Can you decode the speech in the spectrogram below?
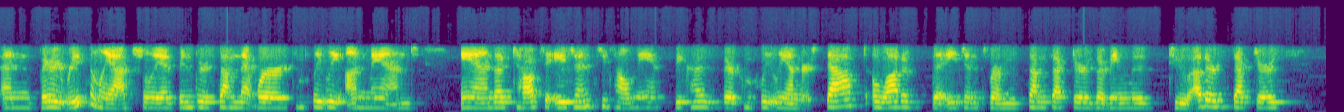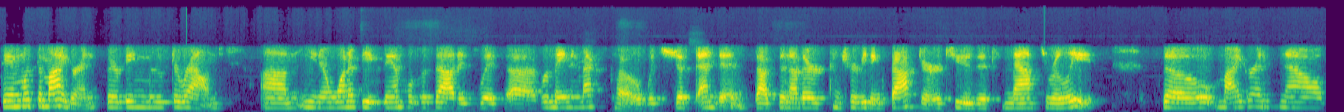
and very recently, actually, I've been through some that were completely unmanned. And I've talked to agents who tell me it's because they're completely understaffed. A lot of the agents from some sectors are being moved to other sectors. Same with the migrants, they're being moved around. Um, you know, one of the examples of that is with uh, Remain in Mexico, which just ended. That's another contributing factor to this mass release. So migrants now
